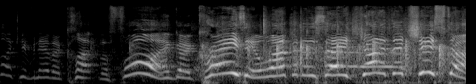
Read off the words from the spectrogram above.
like you've never clapped before and go crazy and welcome to the stage Jonathan Schuster.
